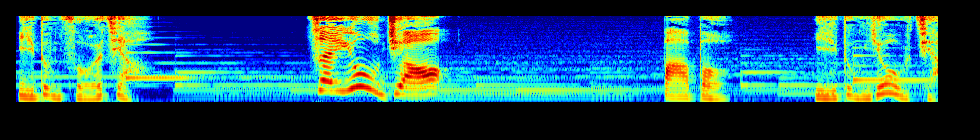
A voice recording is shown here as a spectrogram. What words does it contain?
移动左脚，在右脚。，Bubble 移动右脚，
